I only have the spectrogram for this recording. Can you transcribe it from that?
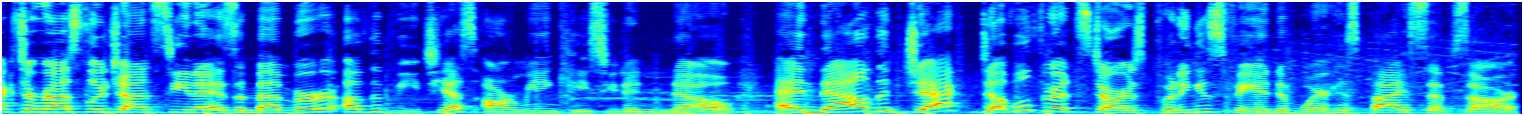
Actor wrestler John Cena is a member of the BTS Army, in case you didn't know. And now the Jack Double Threat star is putting his fandom where his biceps are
